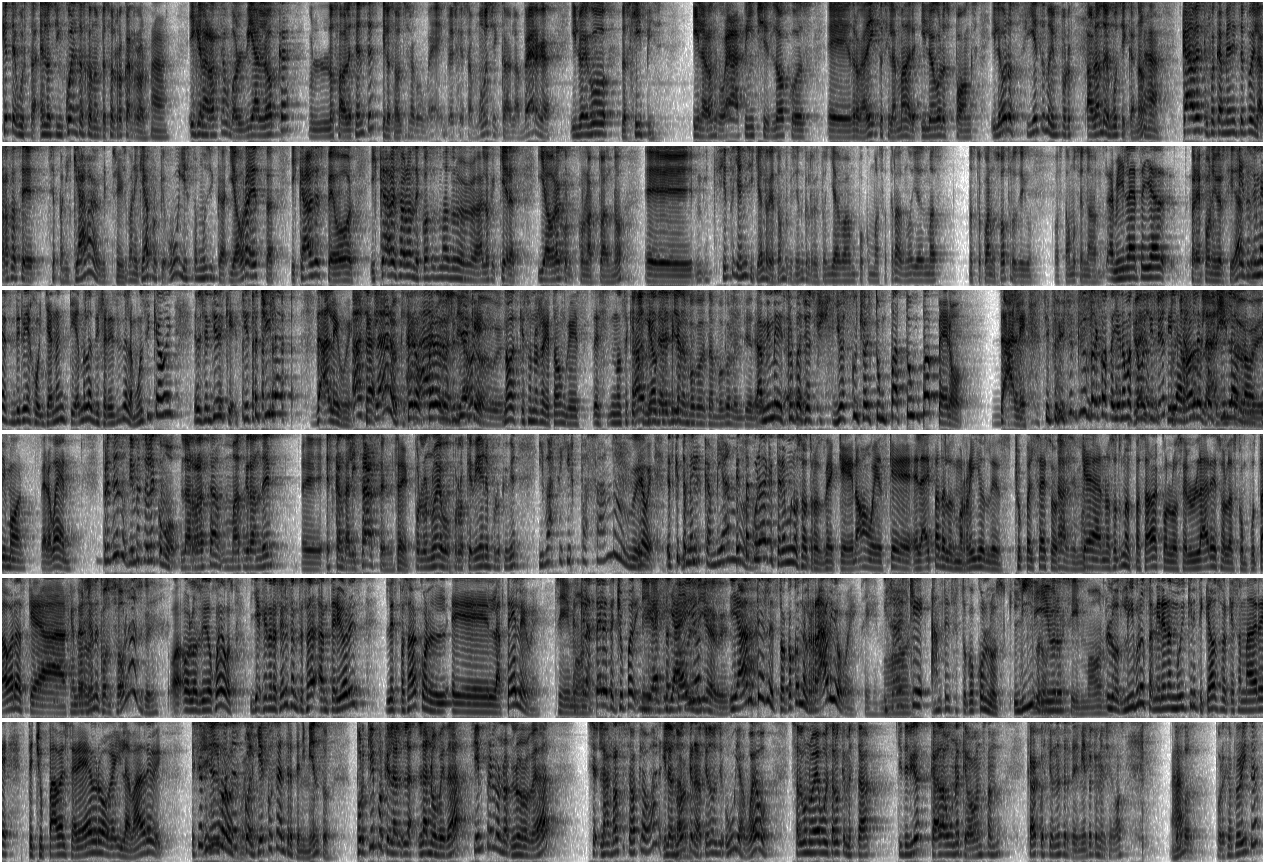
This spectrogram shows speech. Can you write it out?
¿Qué te gusta? En los 50 cuando empezó el rock and roll. Ah. Y que la raza volvía loca, los adolescentes, y los adultos eran como, güey, pero es que esa música, la verga. Y luego los hippies. Y la raza como, ah, pinches locos, eh, drogadictos y la madre. Y luego los punks. Y luego los siguientes movimientos, por- hablando de música, ¿no? Ajá. Cada vez que fue cambiando y tiempo y la raza se, se paniqueaba. Sí. Se paniqueaba porque, uy, esta música, y ahora esta, y cada vez es peor, y cada vez hablan de cosas más, bla, bla, bla, lo que quieras. Y ahora con, con lo actual, ¿no? Eh, siento ya ni siquiera el reggaetón, porque siento que el reggaetón ya va un poco más atrás, ¿no? Ya es más, nos tocó a nosotros, digo, o estamos en la A mí la neta ya... prepa universidad. Eso sí güey. me hace sentir viejo. Ya no entiendo las diferencias de la música, güey. En el sentido de que si está chila, dale, güey. Ah, sí, claro, claro, Pero, pero en el sentido de que... güey. No, es que eso no es reggaetón, güey. Es, es no sé qué Ah, sí, chingados. sí, te sí, fijas. tampoco, tampoco lo entiendo. A mí me disculpas, yo escucho, yo escucho el tumpa tumpa, pero dale. Si tú dices que es otra cosa, yo nomás te Yo voy a decir si la rola está chila o no, güey. Simón. Pero bueno. Pero es eso, siempre suele como la raza más grande eh, escandalizarse Sí. por lo nuevo, por lo que viene, por lo que viene. Y va a seguir pasando, güey. Mira, güey, es que Va a también seguir cambiando. esta curada que tenemos nosotros de que no, güey, es que el iPad de los morrillos les chupa el seso, Ah, sí, que a nosotros nos pasaba con los celulares o las computadoras, que a Con las generaciones consolas, güey. o, o los videojuegos y a generaciones antes- anteriores les pasaba con eh, la tele, güey. Sí, es que la tele te chupa Sí, y, a, y a todo el ellos día, y antes les tocó con el radio, güey. Sí, y sabes que antes les tocó con los libros. Libros. Simón. Los libros también eran muy criticados porque esa madre te chupaba el cerebro y la madre, güey. Es que al final de libros, güey. cualquier cosa de entretenimiento. ¿Por qué? Porque la, la- la novedad, siempre la novedad, se- la raza se va a clavar. Y las nuevas generaciones van a decir, uy, a huevo. Es algo nuevo, es algo que me está. Si te fijas, cada una que va avanzando, cada cuestión de entretenimiento que mencionamos. Ajá. Perdón. Por ejemplo, ahorita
